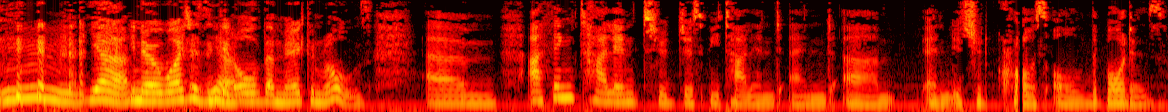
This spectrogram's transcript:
yeah. you know, why does he Yeah. get all the American roles? Um, I think talent should just be talent and, um, and it should cross all the borders.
